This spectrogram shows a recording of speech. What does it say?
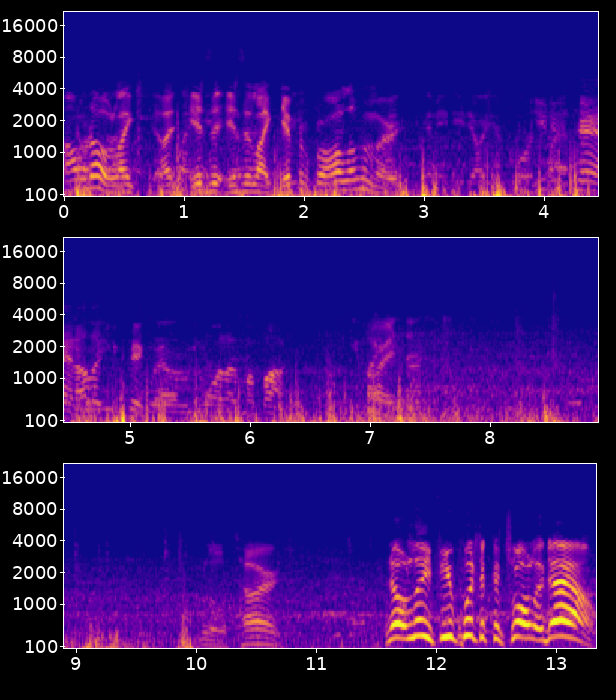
I don't know, like, uh, is it is it like different for all of them, or? Gonna need all your core You do classes. 10, I'll let you pick whatever you want out of my box. You All might right get then. I'm a little tired. No, Leaf, you put the controller down.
